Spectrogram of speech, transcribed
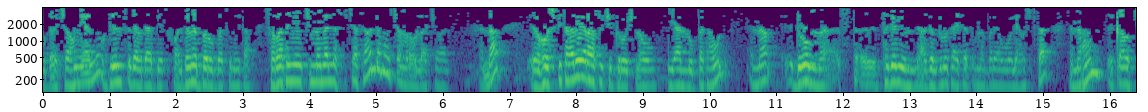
ጉዳዮች አሁን ያለው ግልጽ ደብዳቤ ጽፏል። በነበሩበት ሁኔታ ሰራተኞችን መመለስ ብቻ ሳይሆን ደሞዝ ጨምረውላቸዋል እና ሆስፒታሉ የራሱ ችግሮች ነው ያሉበት አሁን እና ድሮም ተገቢውን አገልግሎት አይሰጥም ነበር ያወለ ሆስፒታል እና አሁን እቃዎች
